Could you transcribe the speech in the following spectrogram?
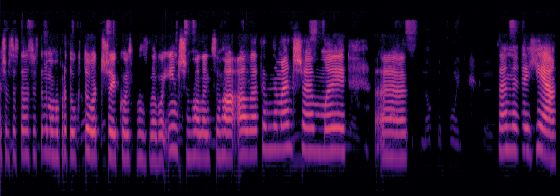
щоб це стало частиною мого продукту, чи якогось можливо іншого ланцюга. Але тим не менше, ми е, це не є.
